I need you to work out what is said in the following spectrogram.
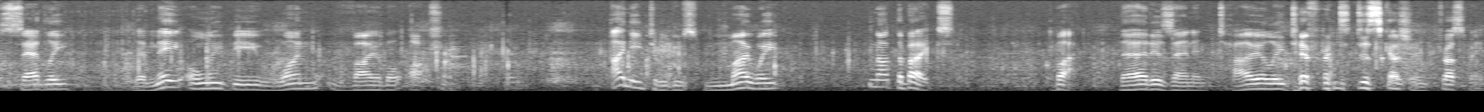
Sadly, there may only be one viable option. I need to reduce my weight, not the bike's. But that is an entirely different discussion, trust me.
